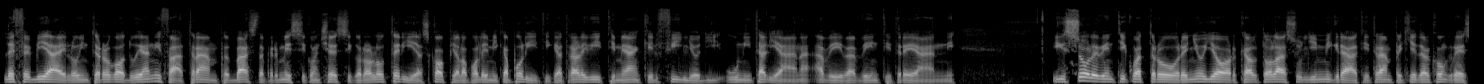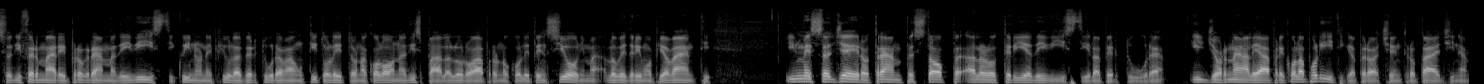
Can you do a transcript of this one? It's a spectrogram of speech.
L'FBI lo interrogò due anni fa, Trump basta permessi concessi con la lotteria, scoppia la polemica politica, tra le vittime anche il figlio di un'italiana, aveva 23 anni. Il sole 24 ore, New York, alto là sugli immigrati, Trump chiede al congresso di fermare il programma dei visti, qui non è più l'apertura ma un titoletto, una colonna di spalla, loro aprono con le pensioni, ma lo vedremo più avanti. Il messaggero, Trump, stop alla lotteria dei visti, l'apertura. Il giornale apre con la politica, però a centro pagina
